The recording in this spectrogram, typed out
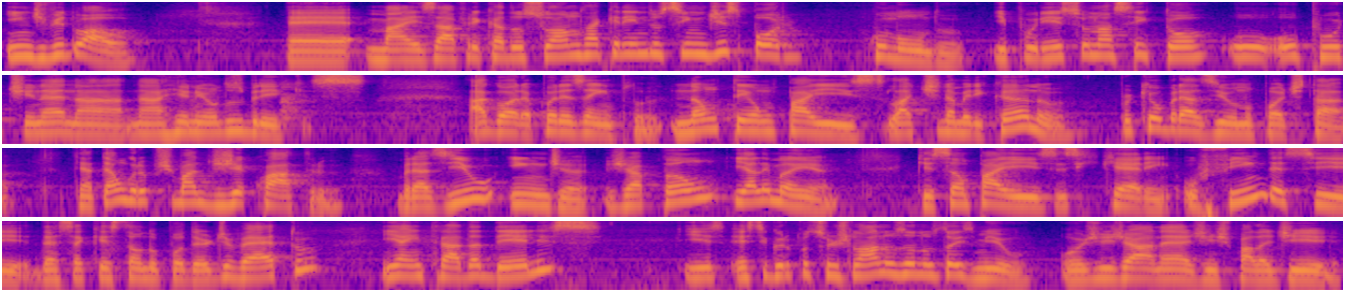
individual. É, mas a África do Sul não está querendo se indispor com o mundo. E por isso não aceitou o, o Putin né, na, na reunião dos BRICS. Agora, por exemplo, não ter um país latino-americano, porque o Brasil não pode estar? Tem até um grupo chamado de G4: Brasil, Índia, Japão e Alemanha, que são países que querem o fim desse, dessa questão do poder de veto e a entrada deles. E esse grupo surge lá nos anos 2000. Hoje já né, a gente fala de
